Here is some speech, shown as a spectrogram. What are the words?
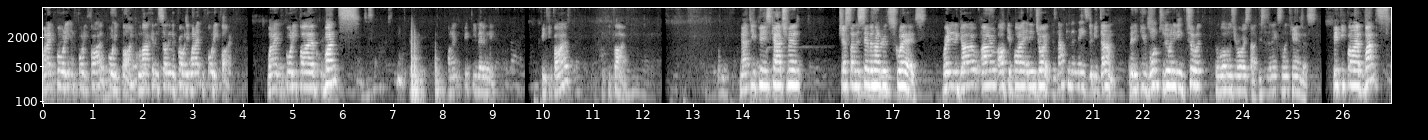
1840 and 45, 45. Market and selling the property, 18 and 45. 18 and 45 once. 1850 better than 55, 55. Matthew Pearce catchment, just under 700 squares. Ready to go, own, occupy, and enjoy it. There's nothing that needs to be done. But if you want to do anything to it, the world is your oyster. This is an excellent canvas. 55 months,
